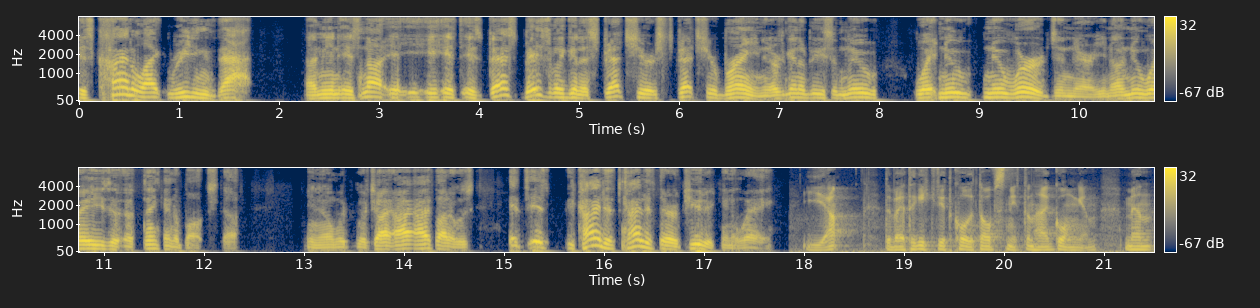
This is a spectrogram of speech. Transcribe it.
is kind of like reading that. I mean, it's not. It, it, it's best basically going to stretch your stretch your brain. There's going to be some new way, new new words in there, you know, new ways of, of thinking about stuff, you know, which, which I, I, I thought it was it's it's kind of kind of therapeutic in a way. Ja, det var ett riktigt kort avsnitt den här gången, men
